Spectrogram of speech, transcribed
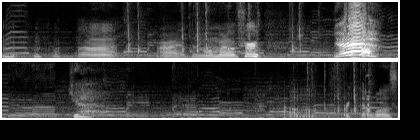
Alright, the moment of truth. Yeah! Yeah. I don't know what the frick that was.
